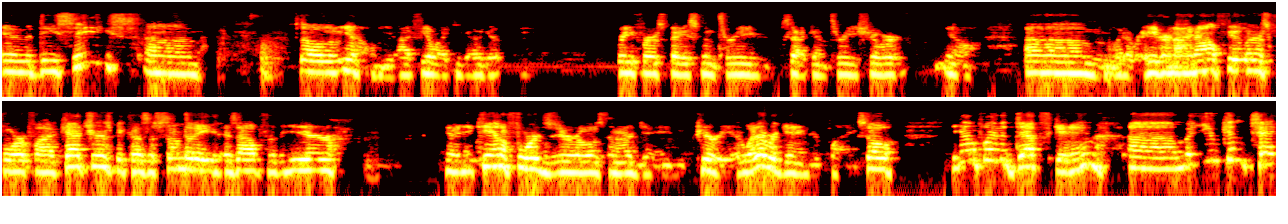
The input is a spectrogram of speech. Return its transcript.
in the DCs. Um, so, you know, I feel like you got to get three first basemen, three second, three short, you know, um, whatever, eight or nine outfielders, four or five catchers, because if somebody is out for the year, you know, you can't afford zeros in our game, period, whatever game you're playing. So, you got to play the depth game, um, but you can take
